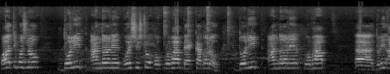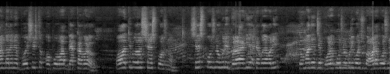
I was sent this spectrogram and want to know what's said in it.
পরবর্তী প্রশ্ন দলিত আন্দোলনের বৈশিষ্ট্য ও প্রভাব ব্যাখ্যা করো। দলিত আন্দোলনের প্রভাব দলিত আন্দোলনের বৈশিষ্ট্য ও প্রভাব ব্যাখ্যা করো। পরবর্তী প্রশ্ন, শেষ প্রশ্ন। শেষ প্রশ্নগুলি বলার আগে একটা কথা বলি। তোমাদের যে বড় প্রশ্নগুলি বলছি বারোটা প্রশ্ন,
